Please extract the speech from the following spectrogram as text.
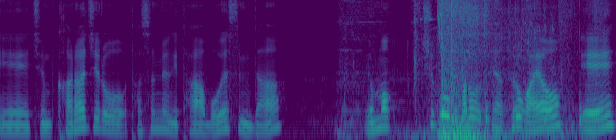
예, 지금 가라지로 다섯 명이 다 모였습니다. 연막 치고 바로 그냥 들어가요. 예.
